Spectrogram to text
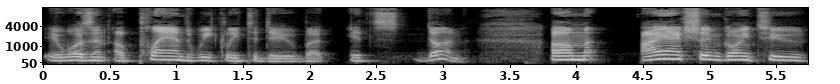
It wasn't a planned weekly to do, but it's done. Um, I actually am going to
